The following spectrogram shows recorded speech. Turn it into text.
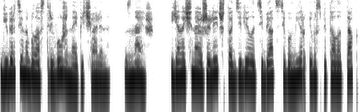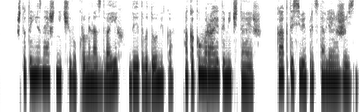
Гюбертина была встревожена и опечалена. Знаешь, я начинаю жалеть, что отделила тебя от всего мира и воспитала так, что ты не знаешь ничего, кроме нас двоих, до этого домика. О каком рае ты мечтаешь? Как ты себе представляешь жизнь?»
